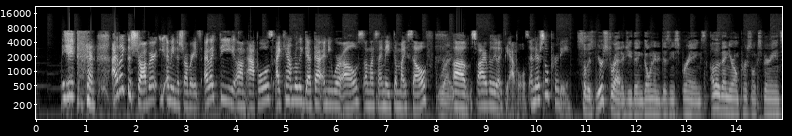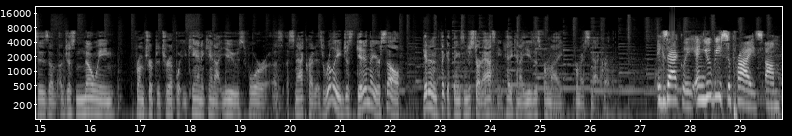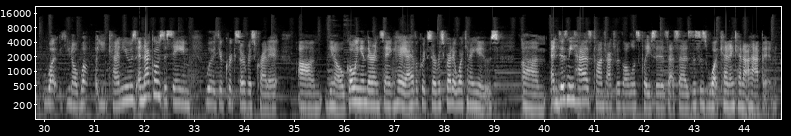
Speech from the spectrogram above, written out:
Yeah, I like the strawberry. I mean the strawberries. I like the um, apples. I can't really get that anywhere else unless I make them myself. Right. Um, so I really like the apples, and they're so pretty. So there's your strategy then going into Disney Springs, other than your own personal experiences of, of just knowing from trip to trip what you can and cannot use for a, a snack credit, is really just get in there yourself, get in the thick of things, and just start asking, hey, can I use this for my for my snack credit? Exactly, and you'd be surprised um, what you know what, what you can use, and that goes the same with your quick service credit. Um, you know, going in there and saying, "Hey, I have a quick service credit. What can I use?" Um, and Disney has contracts with all those places that says this is what can and cannot happen.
